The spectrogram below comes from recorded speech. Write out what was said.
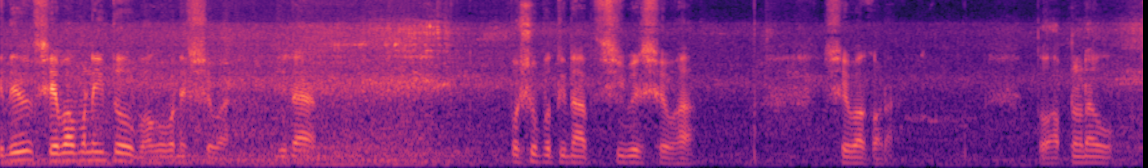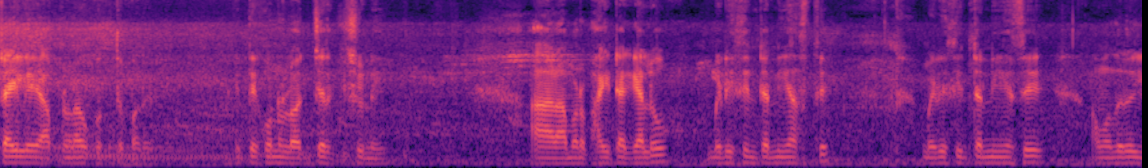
এদের সেবা মানেই তো ভগবানের সেবা, যেটা পশুপতিনাথ শিবের সেবা সেবা করা। তো আপনারাও চাইলে আপনারাও করতে পারেন। এতে কোনো লজ্জার কিছু নেই। আর আমার ভাইটা গেল মেডিসিনটা নিয়ে আসতে। মেডিসিনটা নিয়ে এসে আমাদের ওই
